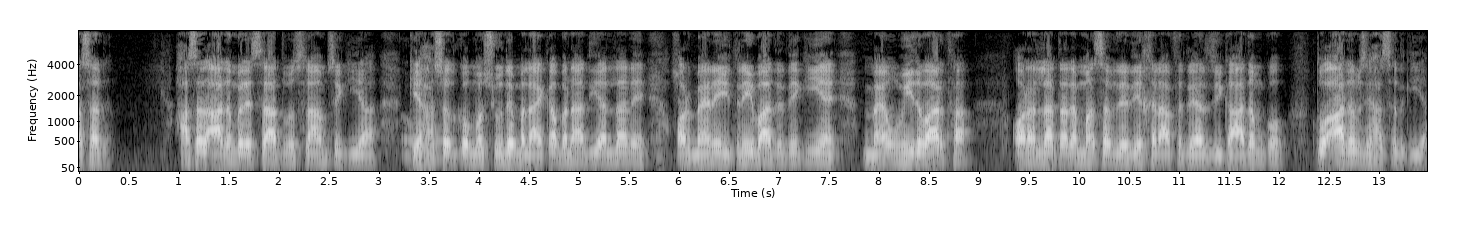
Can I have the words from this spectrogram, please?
حسد۔ حسد آدم علیہ السلاط والسلام سے کیا کہ حسد کو مسعود ملائکہ بنا دیا اللہ نے۔ اچھا۔ اور میں نے اتنی عبادتیں کی ہیں میں امیدوار تھا۔ اور اللہ تعالیٰ منصب دے دیا خلافت عرضی کا آدم کو۔ تو آدم سے حسد کیا۔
